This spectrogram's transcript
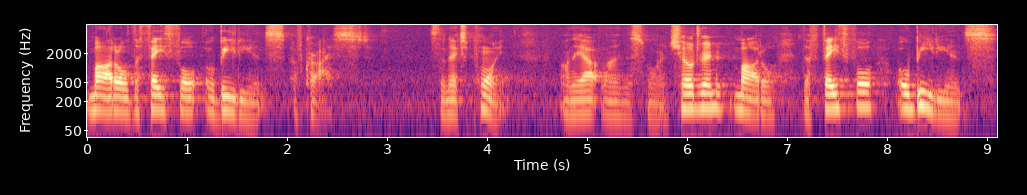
model the faithful obedience of Christ. The next point on the outline this morning. Children model the faithful obedience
